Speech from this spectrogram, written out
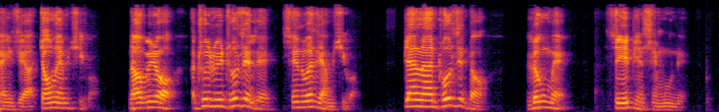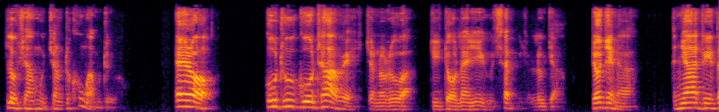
နိုင်စရာအကြောင်းလည်းမရှိပါဘူးနောက်ပြီးတော့အထွေထွေထိုးစစ်လည်းဆင်နွှဲစရာမရှိပါဘူး ပြန်လန်ထိုးစစ်တော့လုံးမဲ့စည်ပြင်ဆင်မှုနဲ့လှုပ်ရှားမှုကျွန်တော်တစ်ခုမှမတွေ့ပါဘူးအဲ့တော့ကိုထူကိုထပဲကျွန်တော်တို့ကဒီတော်လန်ရေးကိုဆက်ပြီးတော့လုပ်ကြအောင်ပြောချင်တာကအညာဒေသ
